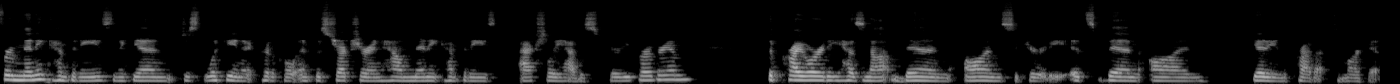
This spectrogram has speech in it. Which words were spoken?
for many companies, and again, just looking at critical infrastructure and how many companies actually have a security program, the priority has not been on security. It's been on getting the product to market.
